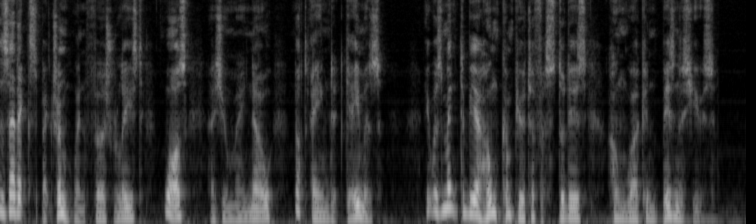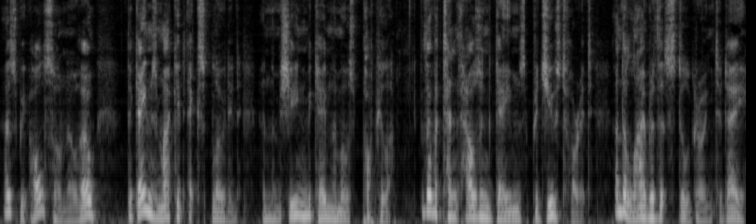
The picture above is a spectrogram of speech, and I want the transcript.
The ZX Spectrum, when first released, was, as you may know, not aimed at gamers. It was meant to be a home computer for studies, homework and business use. As we also know though, the games market exploded and the machine became the most popular, with over 10,000 games produced for it, and a library that's still growing today.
